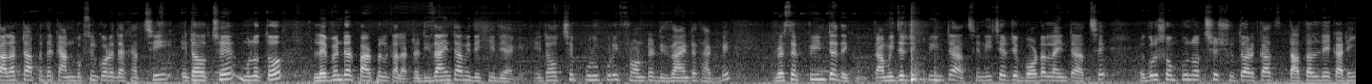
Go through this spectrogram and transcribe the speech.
কালারটা আপনাদেরকে আনবক্সিং করে দেখাচ্ছি, এটা হচ্ছে মূলত লেভেন্ডার পার্পল কালারটা ডিজাইনটা আমি দেখিয়ে দিই আগে। এটা হচ্ছে পুরোপুরি ফ্রন্টের ডিজাইনটা থাকবে। ড্রেসের প্রিন্টটা দেখুন, কামিজের যে প্রিন্টটা আছে, নিচের যে বর্ডার লাইনটা আছে, এগুলো সম্পূর্ণ হচ্ছে সুতার কাজ, তাতাল দিয়ে কাটিং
